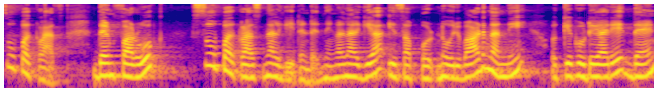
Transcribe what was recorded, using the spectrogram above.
super class then Farooq super class നൽകിയിട്ടുണ്ട് നിങ്ങൾ നൽകിയ ഈ സപ്പോർട്ടിന് ഒരുപാട് നന്ദി ഓക്കെ കൂട്ടുകാരെ then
